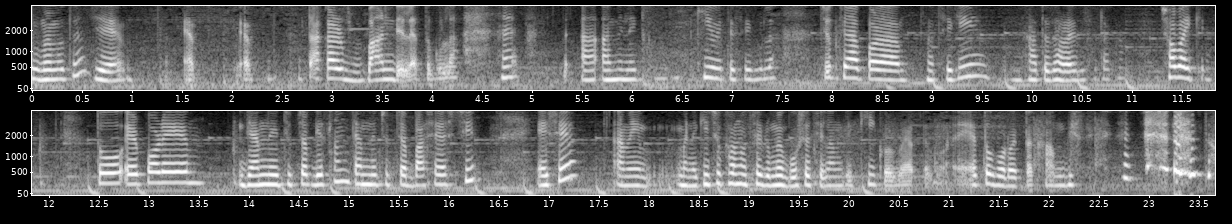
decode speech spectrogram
রুমের মতো যে টাকার বান্ডেল এতগুলা হ্যাঁ আমি লাইক কি হইতেছে এগুলা? চুপচাপ পড়া হচ্ছে কি, হাতে ধরাই দিছে টাকা। সবাইকে। তো এরপরে যেমনি চুপচাপ গেছিলাম, তেমনি চুপচাপ বাসায় আসছি। এসে আমি মানে কিছুক্ষণ হচ্ছে রুমে বসেছিলাম যে কি করব, এত বড় একটা খাম দিছে। তো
